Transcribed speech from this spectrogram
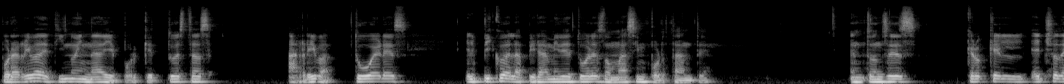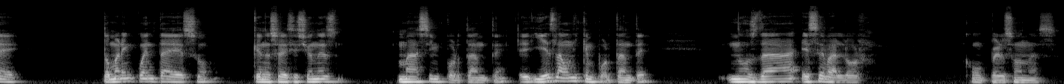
Por arriba de ti no hay nadie, porque tú estás arriba. Tú eres el pico de la pirámide, tú eres lo más importante. Entonces, creo que el hecho de tomar en cuenta eso, que nuestra decisión es más importante, y es la única importante, nos da ese valor como personas.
